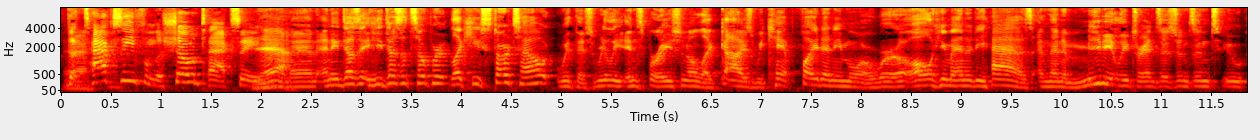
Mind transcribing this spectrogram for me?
the Yeah. taxi from the show Taxi. Yeah. Man, and he does it. He does it so per- like he starts out with this really inspirational, like guys, we can't fight anymore. We're all humanity has, and then immediately transitions into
